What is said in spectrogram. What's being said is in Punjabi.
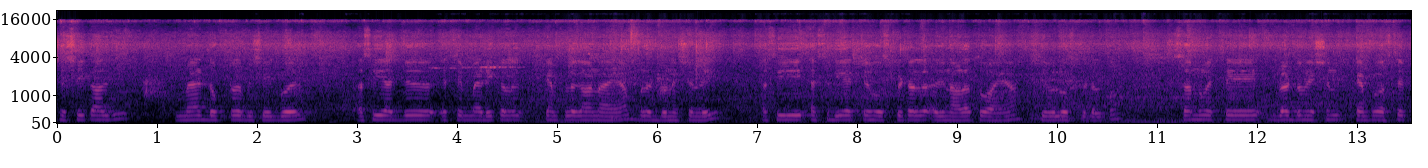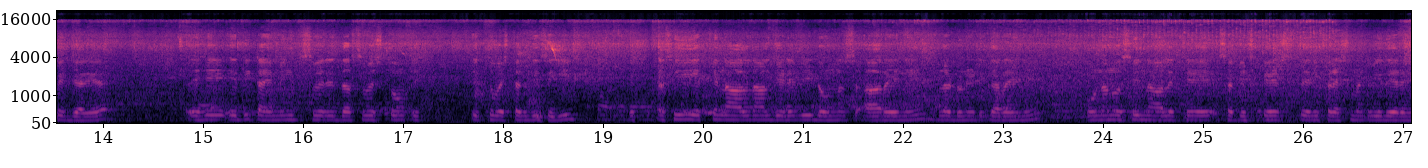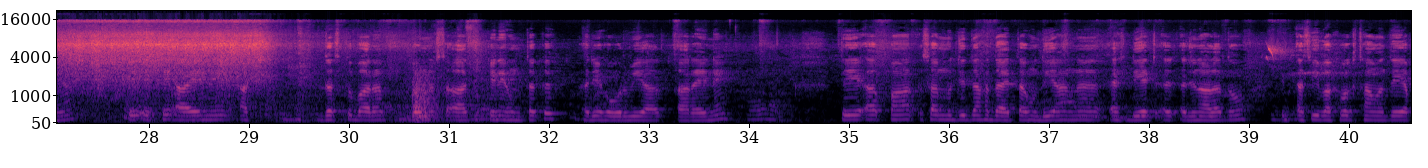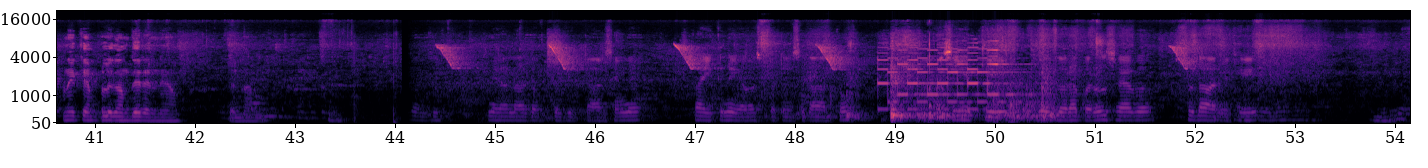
ਸਤਿ ਸ਼੍ਰੀ ਅਕਾਲ ਜੀ। ਮੈਂ ਡਾਕਟਰ ਅਭਿਸ਼ੇਕ ਗੋਇਲ। ਅਸੀਂ ਅੱਜ ਇੱਥੇ ਮੈਡੀਕਲ ਕੈਂਪ ਲਗਾਉਣ ਆਏ ਹਾਂ ਬਲੱਡ ਡੋਨੇਸ਼ਨ ਲਈ। ਅਸੀਂ ਐਸਡੀਐਚ ਹਸਪੀਟਲ ਅਜਨਾਲਾ ਤੋਂ ਆਏ ਹਾਂ, ਸਿਵਲ ਹਸਪੀਟਲ ਤੋਂ। ਸਾਨੂੰ ਇੱਥੇ ਬਲੱਡ ਡੋਨੇਸ਼ਨ ਕੈਂਪ ਵਾਸਤੇ ਭੇਜਿਆ ਗਿਆ ਇਹ, ਇਹਦੀ ਟਾਈਮਿੰਗ ਸਵੇਰੇ 10 ਵਜੇ ਤੋਂ 1 ਵਜੇ ਤੱਕ ਦੀ ਸੀਗੀ। ਅਸੀਂ ਇੱਥੇ ਨਾਲ ਨਾਲ ਜਿਹੜੇ ਵੀ ਡੋਨਰਸ ਆ ਰਹੇ ਨੇ, ਬਲੱਡ ਡੋਨੇਟ ਕਰ ਰਹੇ ਨੇ, ਉਹਨਾਂ ਨੂੰ ਅਸੀਂ ਨਾਲ ਇੱਥੇ ਸਰਟੀਫਿਕੇਟਸ ਤੇ ਰਿਫਰੈਸ਼ਮੈਂਟ ਵੀ ਦੇ ਰਹੇ ਹਾਂ। ਤੇ ਇੱਥੇ ਆਏ ਨੇ 8 10 ਤੋਂ 12 ਡੋਨਰਸ ਆ ਚੁੱਕੇ ਨੇ ਹੁਣ ਤੱਕ, ਹਜੇ ਹੋਰ ਵੀ ਆ ਆ ਰਹੇ ਨੇ। ਤੇ ਆਪਾਂ ਸਾਨੂੰ ਜਿੱਦਾਂ ਹਦਾਇਤਾਂ ਹੁੰਦੀਆਂ ਹਨ ਐਸਡੀਐਚ ਅਜਨਾਲਾ ਤੋਂ, ਅਸੀਂ ਵੱਖ-ਵੱਖ ਥਾਵਾਂ ਤੇ ਆਪਣੇ ਕੈਂਪ ਲਗਾਉਂਦੇ ਰਹਿੰਦੇ ਹਾਂ। ਪਹਿਲਾਂ ਹਾਂਜੀ, ਮੇਰਾ ਨਾਮ ਡਾਕਟਰ ਜਗਤਾਰ ਸਿੰਘ ਹੈ। ਭਾਈ ਕਨ੍ਹਈਆ ਹਸਪਤਾਲ ਸੁਧਾਰ ਤੋਂ। ਅਸੀਂ ਇੱਥੇ ਗੁਰਦੁਆਰਾ ਪਰੋ ਸਾਹਿਬ, ਸੁਧਾਰ ਵਿਖੇ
